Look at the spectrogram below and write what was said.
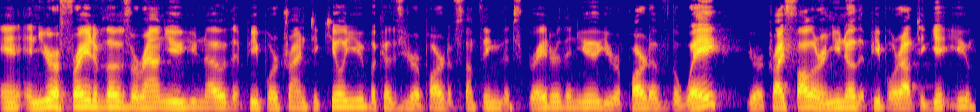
and, and you're afraid of those around you, you know that people are trying to kill you because you're a part of something that's greater than you. You're a part of the way you're a Christ follower and you know that people are out to get you.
